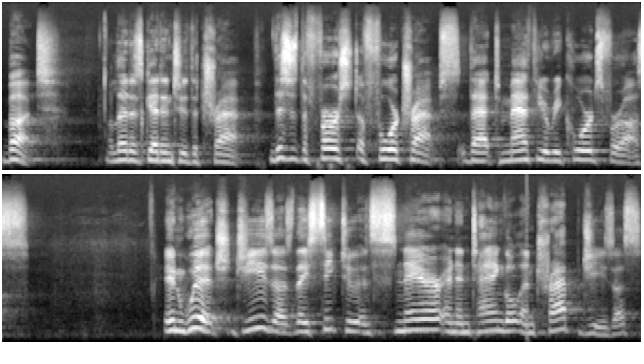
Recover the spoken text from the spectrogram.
But let us get into the trap. This is the first of four traps that Matthew records for us, in which Jesus, they seek to ensnare and entangle and trap Jesus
